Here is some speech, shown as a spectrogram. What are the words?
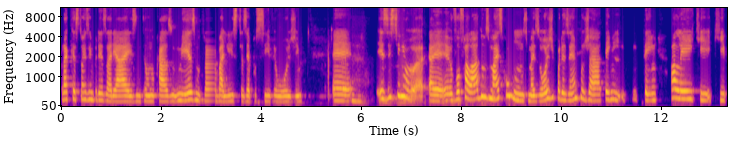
para questões empresariais. Então, no caso, mesmo trabalhistas é possível hoje. É, existem, é, eu vou falar dos mais comuns, mas hoje, por exemplo, já tem, tem a lei que, que,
